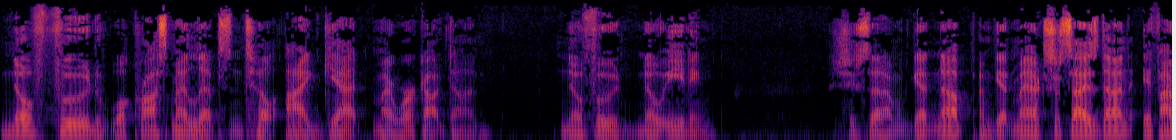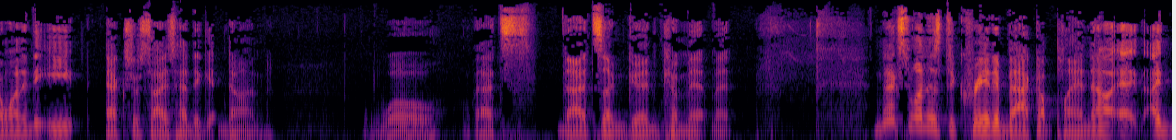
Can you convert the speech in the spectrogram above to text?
"No food will cross my lips until I get my workout done. No food, no eating." She said, "I'm getting up. I'm getting my exercise done. If I wanted to eat, exercise had to get done." Whoa, that's that's a good commitment. Next one is to create a backup plan. Now, I, I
